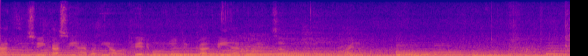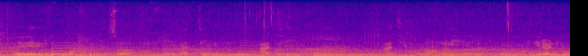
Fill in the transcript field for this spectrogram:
माथि सुइँका सुइँ आएको थिएँ अब फेरि मुनि लुक्का लिइ जानुपर्ने हुन्छ होइन फेरि मुनि जानुपर्ने हुन्छ मुनि माथि मुनि माथि माथिबाट मुनि होइन हिँड नि हो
